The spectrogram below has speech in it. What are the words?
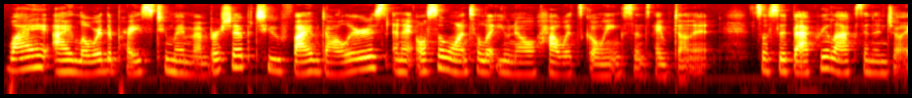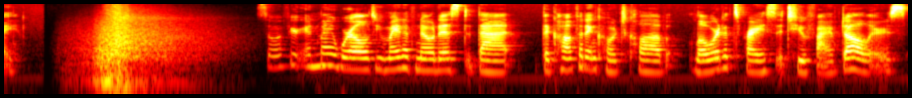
why I lowered the price to my membership to $5, and I also want to let you know how it's going since I've done it. So sit back, relax, and enjoy. So, if you're in my world, you might have noticed that the Confident Coach Club lowered its price to $5.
